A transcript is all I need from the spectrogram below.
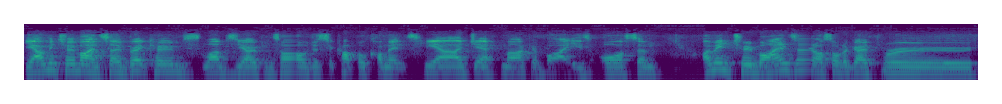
Yeah, I'm in two minds. So Brett Coombs loves the open soul. Just a couple of comments here. Jeff Market Buy is awesome. I'm in two minds, and I'll sort of go through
